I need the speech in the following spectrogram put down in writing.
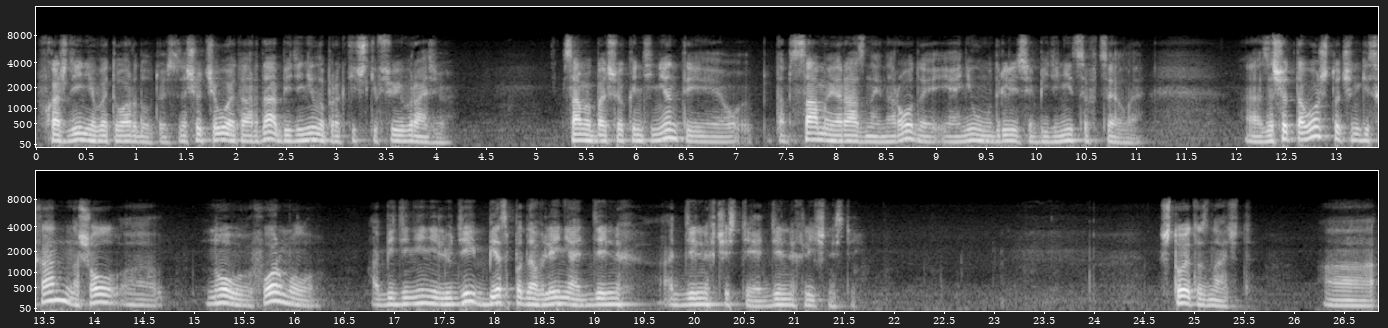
вхождения в эту Орду. То есть за счет чего эта Орда объединила практически всю Евразию. Самый большой континент, и там самые разные народы, и они умудрились объединиться в целое. А за счет того, что Чингисхан нашел э, новую формулу объединения людей без подавления отдельных, отдельных частей, отдельных личностей. Что это значит? А,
